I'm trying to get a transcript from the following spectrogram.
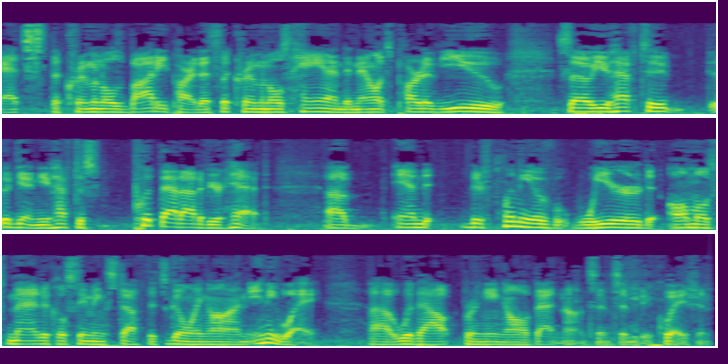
that's the criminal's body part, that's the criminal's hand, and now it's part of you. So you have to, again, you have to put that out of your head. Uh, and there's plenty of weird, almost magical seeming stuff that's going on anyway, uh, without bringing all of that nonsense into the equation.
